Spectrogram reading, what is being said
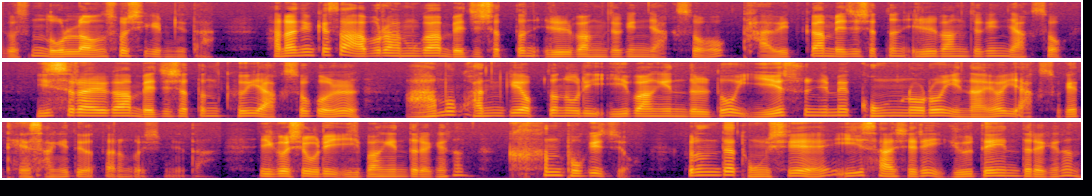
이것은 놀라운 소식입니다. 하나님께서 아브라함과 맺으셨던 일방적인 약속, 다윗과 맺으셨던 일방적인 약속, 이스라엘과 맺으셨던 그 약속을 아무 관계없던 우리 이방인들도 예수님의 공로로 인하여 약속의 대상이 되었다는 것입니다. 이것이 우리 이방인들에게는 큰 복이죠. 그런데 동시에 이 사실이 유대인들에게는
